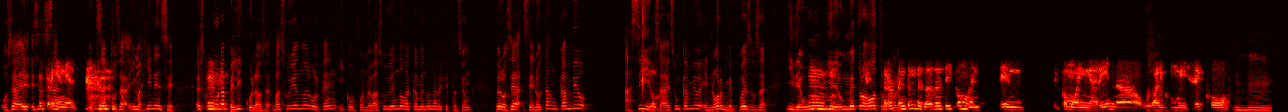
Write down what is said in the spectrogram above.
O sea, e- es, exact- genial. exacto, o sea, imagínense, es como una película, o sea, va subiendo el volcán y conforme va subiendo va cambiando la vegetación, pero o sea, se nota un cambio así, o sea, es un cambio enorme, pues, o sea, y de un, y de un metro a otro. De repente empezás así como en, en como en arena o algo muy seco Ujú, y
